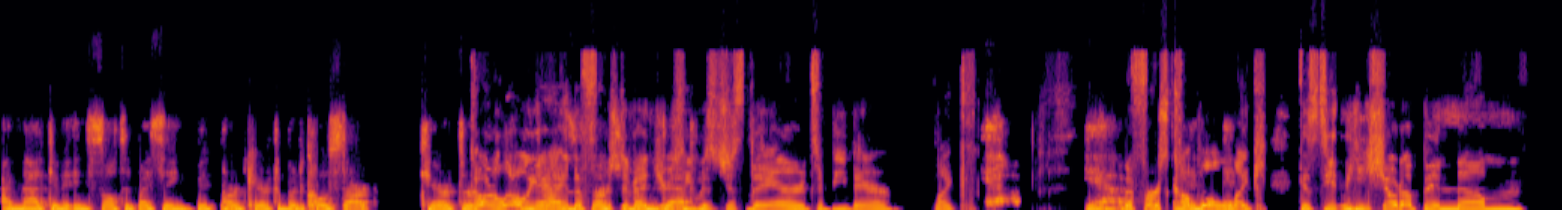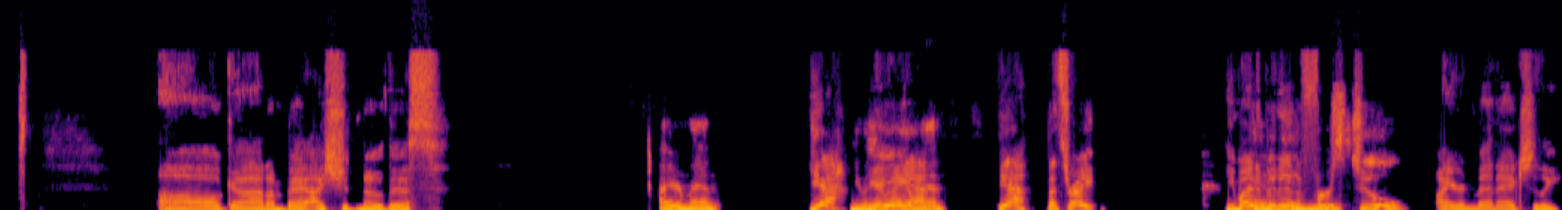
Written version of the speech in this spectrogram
I'm not going to insult it by saying bit part character, but co-star character. Totally. Oh yeah, in the first Avengers, he was just there to be there. Like yeah, the first And- couple, and- like because didn't he showed up in um? Oh God, I'm bad. I should know this. Iron Man. Yeah, He was yeah, yeah, Iron yeah. Man. Yeah, that's right. He might have been in the he first two Iron Men, actually.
